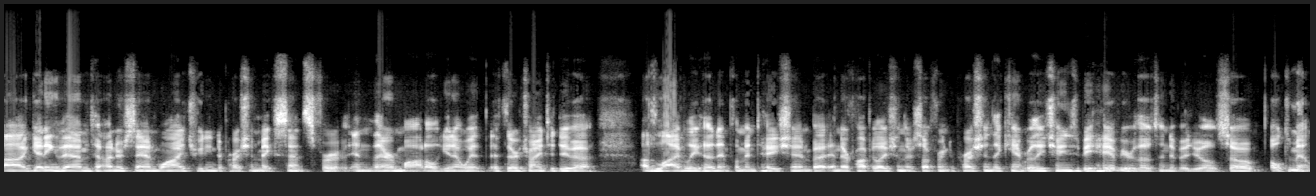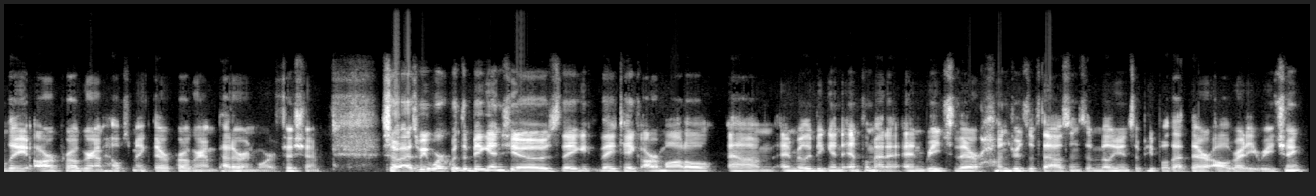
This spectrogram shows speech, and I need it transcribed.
uh, getting them to understand why treating depression makes sense for in their model. You know, with, if they're trying to do a, a livelihood implementation, but in their population they're suffering depression, they can't really change the behavior of those individuals. So ultimately, our program helps make their program better and more efficient. So as we work with the big NGOs, they they take our model um, and really begin to implement it and reach their hundreds of thousands of millions of people that they're already reaching.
